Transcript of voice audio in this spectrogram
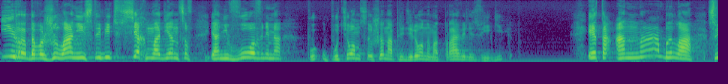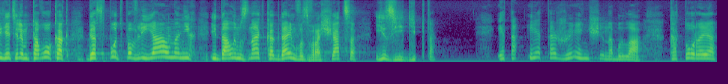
Иродова желания истребить всех младенцев, и они вовремя путем совершенно определенным отправились в Египет. Это она была свидетелем того, как Господь повлиял на них и дал им знать, когда им возвращаться из Египта. Это эта женщина была, которая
